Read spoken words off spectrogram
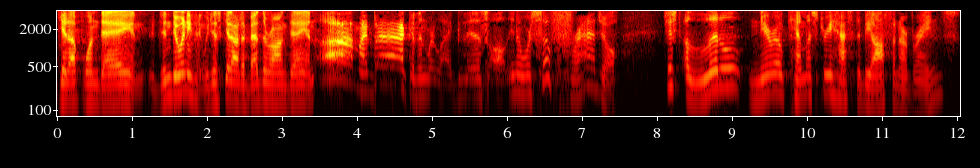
get up one day and didn't do anything. We just get out of bed the wrong day, and ah, my back, and then we're like this. All you know, we're so fragile. Just a little neurochemistry has to be off in our brains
